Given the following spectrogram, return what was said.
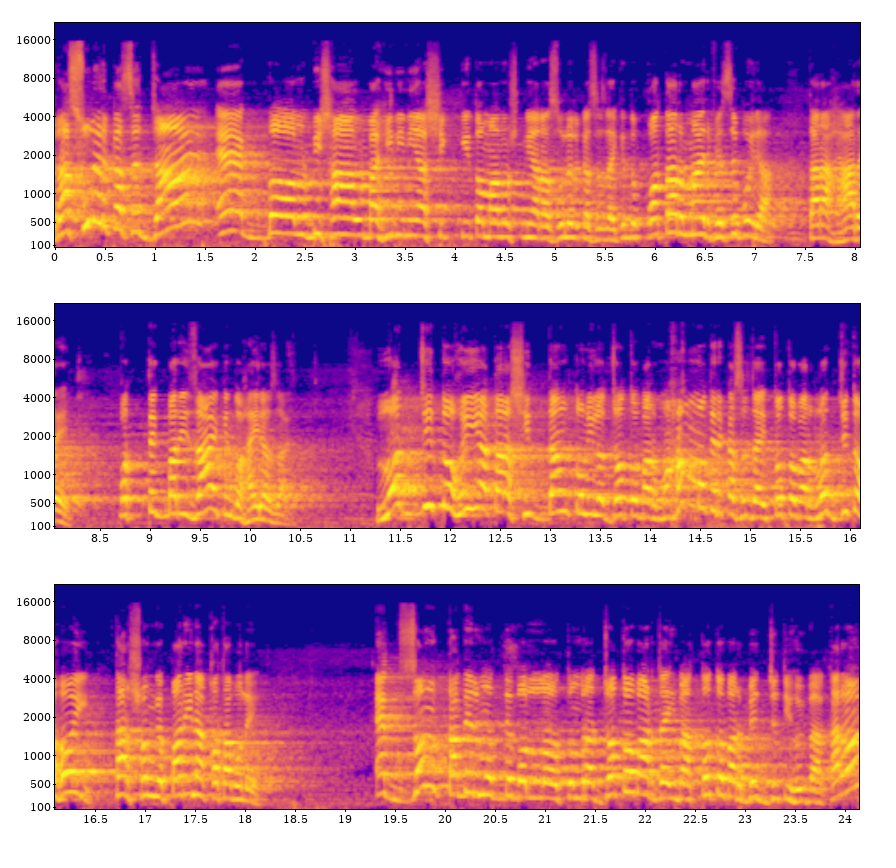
রাসুলের কাছে যায়, এক দল বিশাল বাহিনী নিয়ে শিক্ষিত মানুষ নিয়ে রাসুলের কাছে যায়, কিন্তু কথার মায়ের ফেসে পইরা তারা হারে। প্রত্যেকবারই যায়, কিন্তু হাইরা যায়। লজ্জিত হইয়া তারা সিদ্ধান্ত নিল, যতবার মোহাম্মদের কাছে যায় ততবার লজ্জিত হই, তার সঙ্গে পারি না কথা বলে। একজন তাদের মধ্যে বলল, তোমরা যতবার যাইবা, ততবার বেজ্জতি হইবা। কারণ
